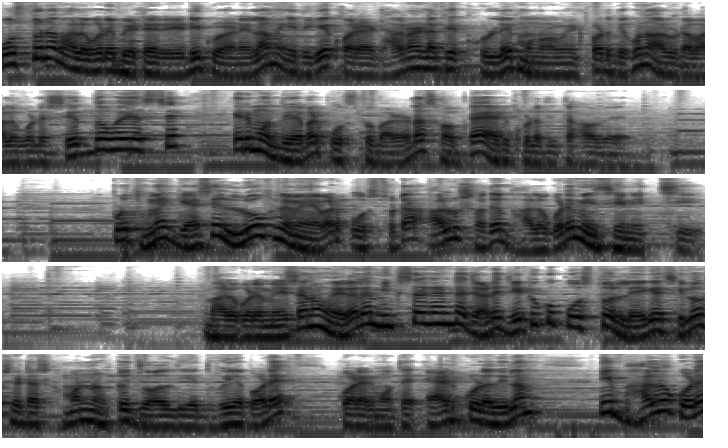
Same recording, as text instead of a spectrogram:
পোস্তটা ভালো করে বেটে রেডি করে নিলাম। এদিকে কড়াইয়ের ঢাকনাটাকে খুললে পনেরো মিনিট পর দেখুন আলুটা ভালো করে সেদ্ধ হয়ে এসছে। এর মধ্যে এবার পোস্ত বাটাটা সবটা অ্যাড করে দিতে হবে। প্রথমে গ্যাসের লো ফ্লেমে এবার পোস্তটা আলুর সাথে ভালো করে মিশিয়ে নিচ্ছি। ভালো করে মেশানো হয়ে গেলে মিক্সার গ্রাইন্ডার জারে যেটুকু পোস্ত লেগেছিল সেটা সামান্য একটু জল দিয়ে ধুয়ে পরে কড়াইয়ের মধ্যে অ্যাড করে দিলাম। নিয়ে ভালো করে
